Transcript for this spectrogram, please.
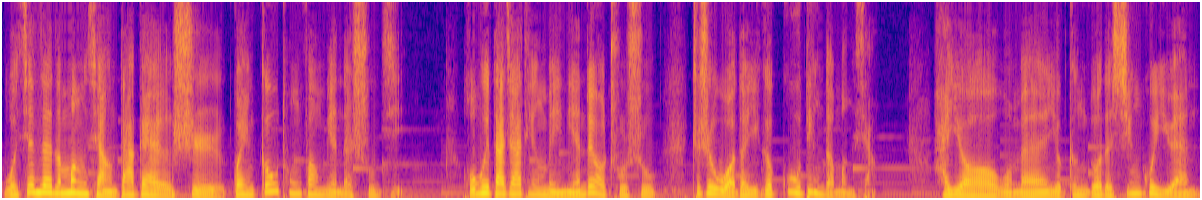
我现在的梦想大概是关于沟通方面的书籍。红会大家庭每年都要出书，这是我的一个固定的梦想。还有我们有更多的新会员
